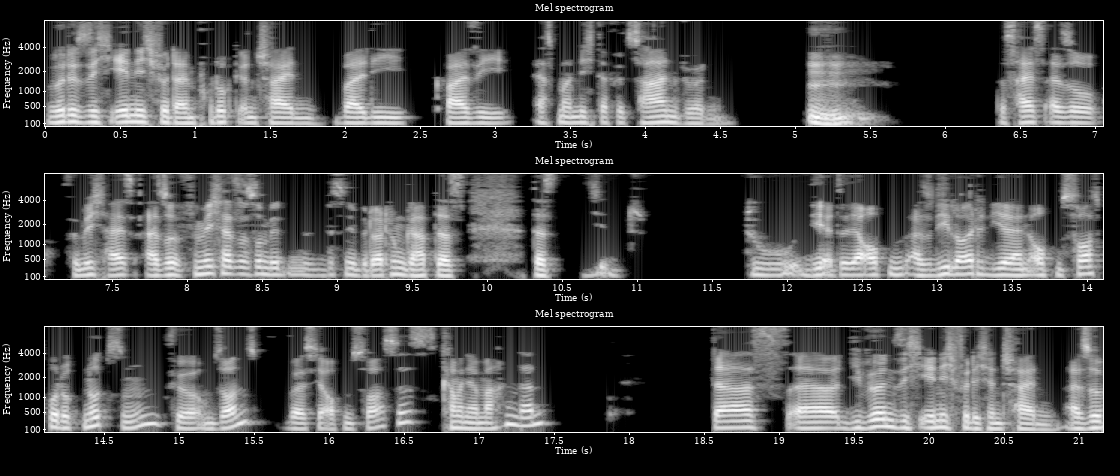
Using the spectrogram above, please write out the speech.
würde sich eh nicht für dein Produkt entscheiden, weil die quasi erstmal nicht dafür zahlen würden. Mhm. Das heißt also, für mich heißt, also für mich hat es so ein bisschen die Bedeutung gehabt, dass, dass du, die, also, Open, also die Leute, die ein Open Source Produkt nutzen für umsonst, weil es ja Open Source ist, kann man ja machen dann, dass äh, die würden sich eh nicht für dich entscheiden. Also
